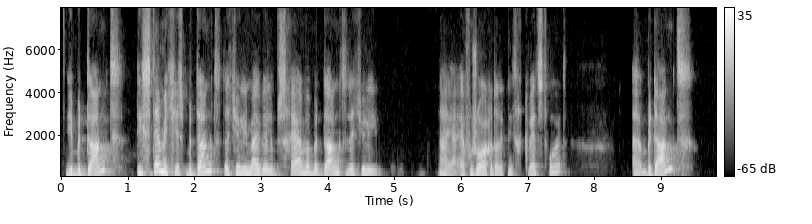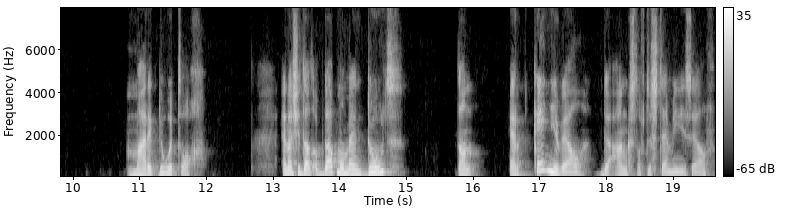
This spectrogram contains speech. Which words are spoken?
Je bedankt die stemmetjes. Bedankt dat jullie mij willen beschermen. Bedankt dat jullie nou ja, ervoor zorgen dat ik niet gekwetst word. Uh, bedankt. Maar ik doe het toch. En als je dat op dat moment doet, dan erken je wel de angst of de stem in jezelf,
